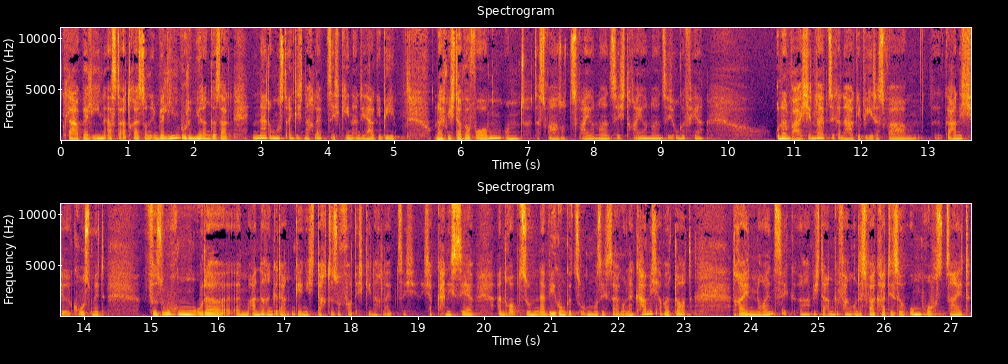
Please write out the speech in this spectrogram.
klar, Berlin, erste Adresse. Und in Berlin wurde mir dann gesagt, na, du musst eigentlich nach Leipzig gehen, an die HGB. Und da habe ich mich da beworben und das war so 92, 93 ungefähr. Und dann war ich in Leipzig an der HGB. Das war ähm, gar nicht äh, groß mit Versuchen oder ähm, anderen Gedankengängen. Ich dachte sofort, ich gehe nach Leipzig. Ich habe gar nicht sehr andere Optionen in Erwägung gezogen, muss ich sagen. Und dann kam ich aber dort, 93 äh, habe ich da angefangen und es war gerade diese Umbruchszeit,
